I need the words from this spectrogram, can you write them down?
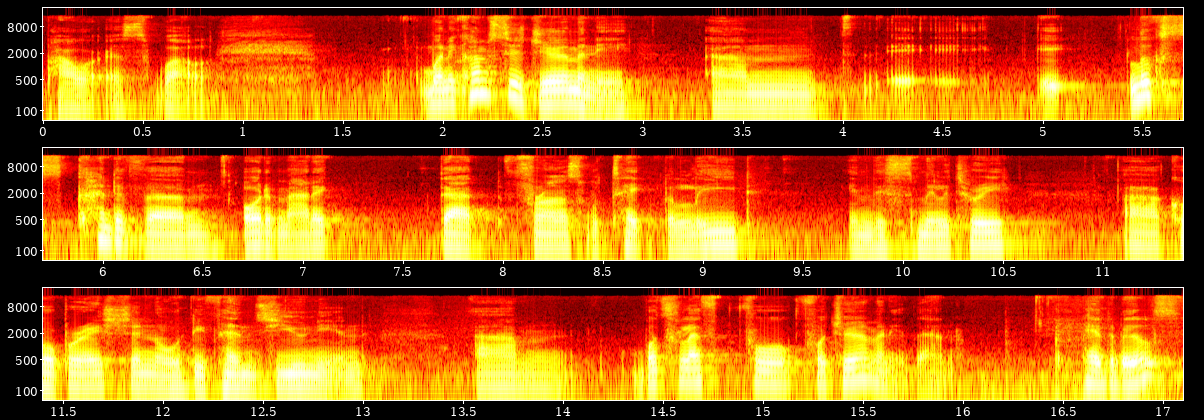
power as well. When it comes to Germany, um, it, it, looks kind of um, automatic that France will take the lead in this military uh, cooperation or defense union. Um, what's left for, for Germany then? pay the bills?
